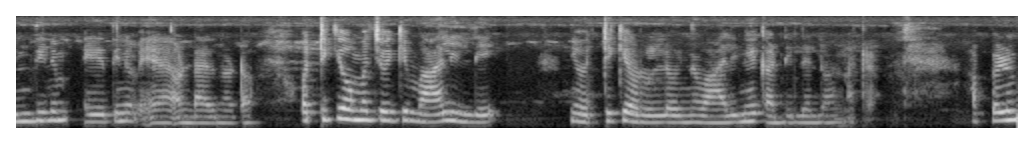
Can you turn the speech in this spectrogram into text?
എന്തിനും ഏതിനും ഉണ്ടായിരുന്നു കേട്ടോ. ഒറ്റയ്ക്ക് പോകുമ്പോൾ ചോദിക്കും വാലില്ലേ? നീ ഒറ്റയ്ക്കുള്ളല്ലോ ഇന്ന് വാലിനെ കണ്ടില്ലല്ലോ എന്നൊക്കെ. അപ്പോഴും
